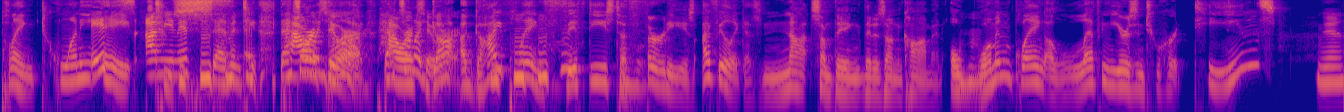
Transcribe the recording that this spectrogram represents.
playing 28 It's- I to mean, it's- 17. That's power not a to guy. That's not a guy. A guy playing 50s to 30s, I feel like is not something that is uncommon. A Mm-hmm. woman playing 11 years into her teens? Yeah.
